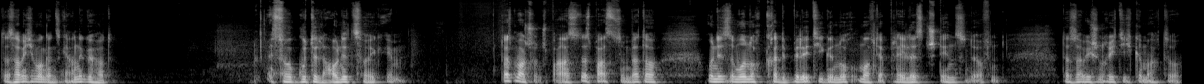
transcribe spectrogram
Das habe ich immer ganz gerne gehört. Ist so gute Laune-Zeug eben. Das macht schon Spaß, das passt zum Wetter und ist immer noch Credibility genug, um auf der Playlist stehen zu dürfen. Das habe ich schon richtig gemacht so.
